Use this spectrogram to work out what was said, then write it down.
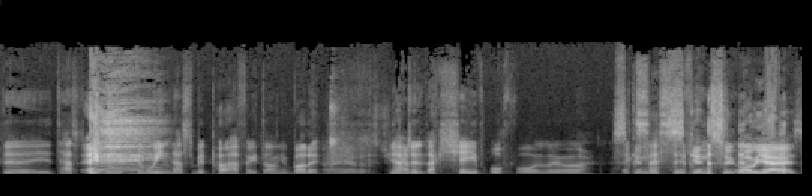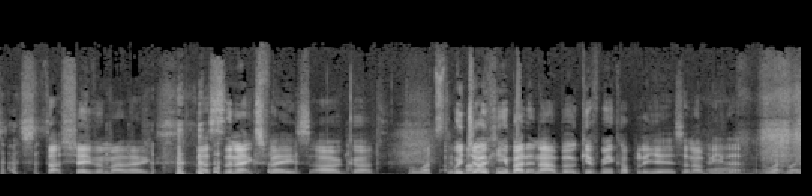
the it has to be, the, the wind has to be perfect on your body. Oh yeah, that's You have to like shave off all your Skin, excessive. skin suit. Oh yeah, it's- start shaving my legs. That's the next phase. Oh god. Well, what's the We're bu- joking about it now, but give me a couple of years and I'll be there. What, what,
